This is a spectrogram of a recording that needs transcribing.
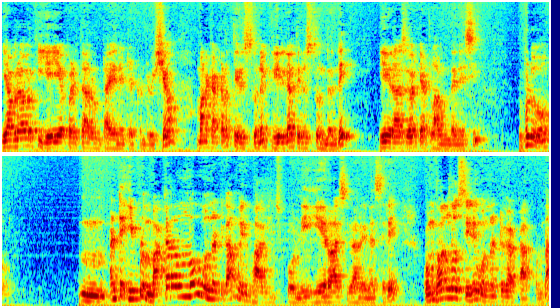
ఎవరెవరికి ఏ ఏ ఫలితాలు ఉంటాయి అనేటటువంటి విషయం మనకు అక్కడ తెలుస్తూనే క్లియర్గా తెలుస్తుందండి. ఏ రాశి వారికి ఎట్లా ఉందనేసి. ఇప్పుడు అంటే ఇప్పుడు మకరంలో ఉన్నట్టుగా మీరు భావించుకోండి. ఏ రాశి వారైనా సరే కుంభంలో శని ఉన్నట్టుగా కాకుండా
